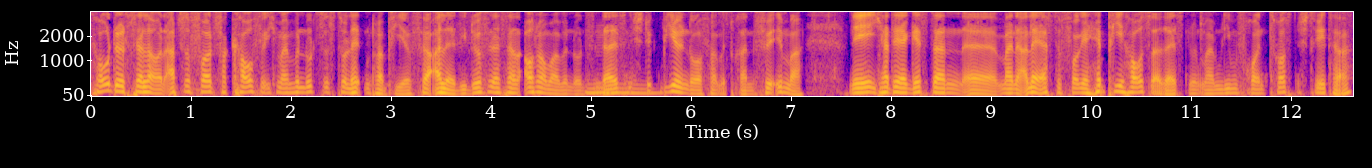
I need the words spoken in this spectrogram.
Total Sellout. Ab sofort verkaufe ich mein benutztes Toilettenpapier für alle. Die dürfen das dann auch nochmal benutzen. Da ist ein Stück Bielendorfer mit dran. Für immer. Nee, ich hatte ja gestern äh, meine allererste Folge Happy Hausarrest mit meinem lieben Freund Thorsten Streter,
